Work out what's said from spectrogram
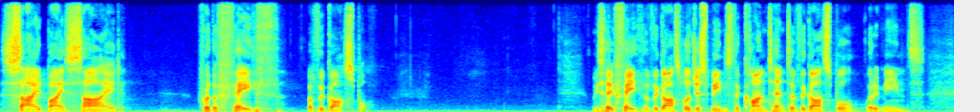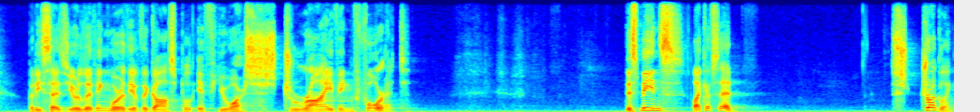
side by side for the faith of the gospel. We say faith of the gospel just means the content of the gospel, what it means. But he says you're living worthy of the gospel if you are striving for it. This means, like I've said, struggling.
